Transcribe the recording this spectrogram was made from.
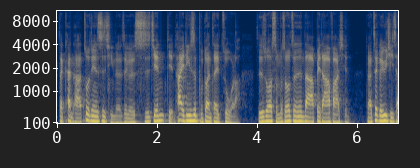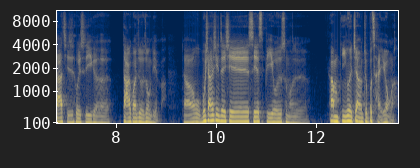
在看它做这件事情的这个时间点，它一定是不断在做啦，只是说什么时候真正大家被大家发现。那这个预期差其实会是一个大家关注的重点吧。然后我不相信这些 CSP 或者什么的，他们因为这样就不采用了。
